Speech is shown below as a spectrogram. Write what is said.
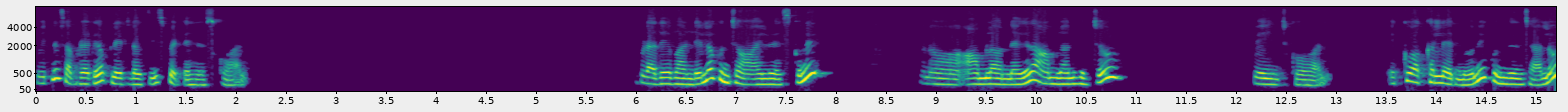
వీటిని సపరేట్గా ప్లేట్లోకి తీసి పెట్టేసేసుకోవాలి. ఇప్పుడు అదే బండిలో కొంచెం ఆయిల్ వేసుకుని మనం ఆమ్లా ఉన్నాయి కదా ఆమ్లాని కొంచెం వేయించుకోవాలి. ఎక్కువ అక్కర్లేదు నూనె కొంచెం చాలు.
